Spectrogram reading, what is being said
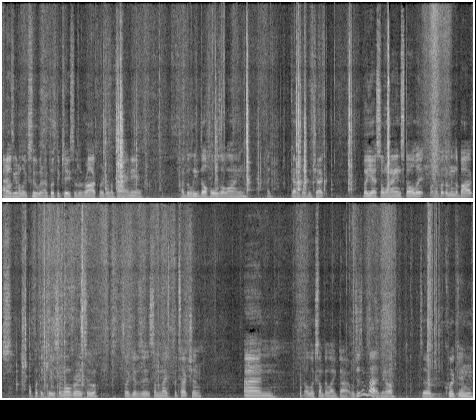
I know it's gonna look stupid. I put the case of the Rockfords on the Pioneer. I believe the holes align. I gotta double check. But yeah, so when I install it, when I put them in the box, I'll put the casing over it too. So it gives it some nice protection. And it'll look something like that, which isn't bad, you know? It's a quick and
